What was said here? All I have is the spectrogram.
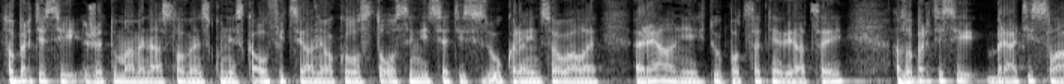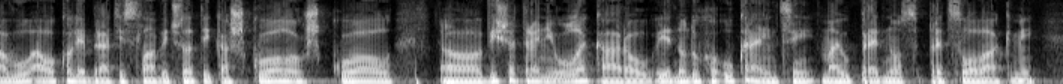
Zoberte si, že tu máme na Slovensku dneska oficiálne okolo 180 tisíc Ukrajincov, ale reálne ich tu podstatne viacej. A zoberte si Bratislavu a okolie Bratislavy, čo sa týka škôl, škôl, uh, vyšetrení u lekárov. Jednoducho Ukrajinci majú prednosť pred Slovákmi.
